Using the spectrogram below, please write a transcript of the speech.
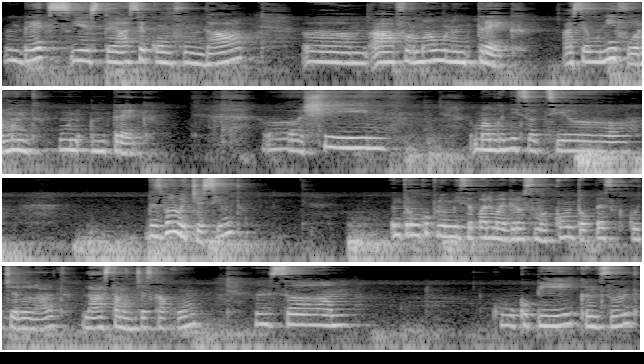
În Dex este a se confunda, uh, a forma un întreg, a se uni formând un întreg. Uh, și m-am gândit să-ți dezvălui ce simt Într-un cuplu mi se pare mai greu să mă contopesc cu celălalt, la asta muncesc acum, însă cu copiii când sunt,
